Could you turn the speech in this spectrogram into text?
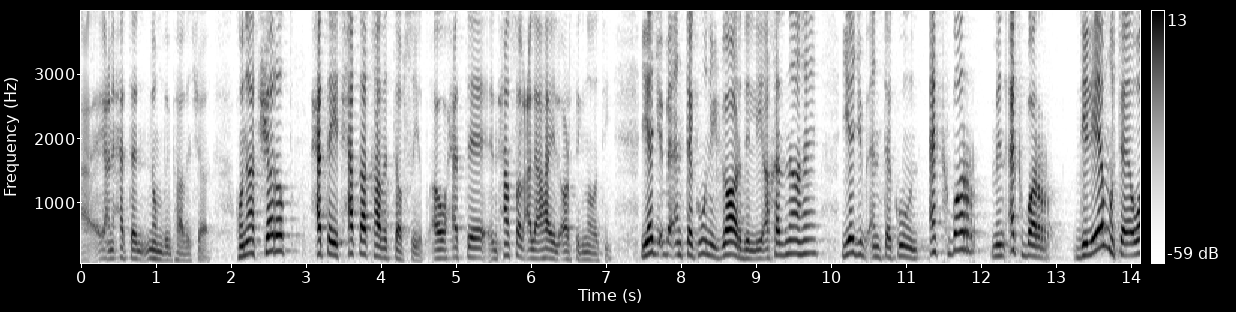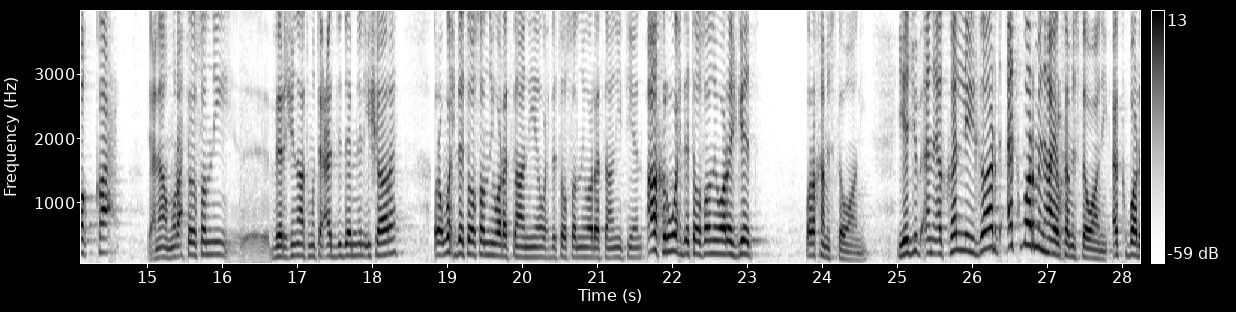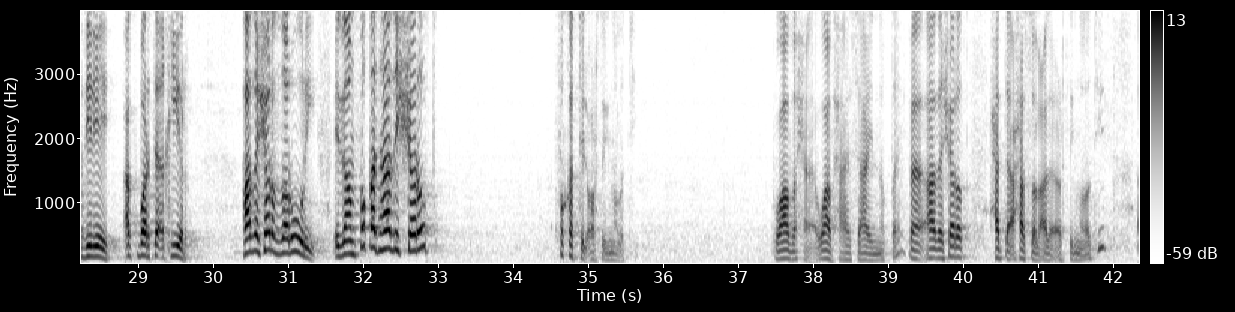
يعني حتى نمضي بهذا الشيء هناك شرط حتى يتحقق هذا التبسيط أو حتى نحصل على هاي ال orthogonality يجب أن تكون ال guard اللي أخذناها يجب أن تكون أكبر من أكبر delay متوقع. يعني أنا مو راح توصلني version ات متعددة من الإشارة. وحدة توصلني ورا ثانية وحدة توصلني ورا ثانيتين آخر وحدة توصلني ورا إيش قد؟ ورا خمس ثواني. يجب أن أخلي ال guard أكبر من هاي الخمس ثواني. أكبر delay أكبر تأخير. هذا شرط ضروري. إذا انفقد هذا الشرط فقدت ال orthogonality واضح واضحة هسه هاي النقطة. فهذا شرط حتى أحصل على ال orthogonality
